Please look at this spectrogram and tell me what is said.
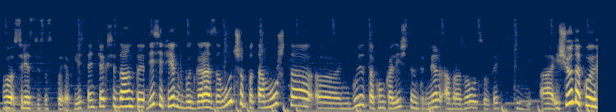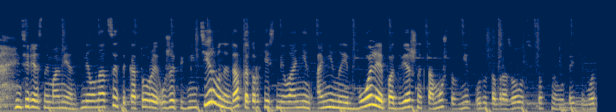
в средстве с SPF. Есть антиоксиданты. Здесь эффект будет гораздо лучше, потому что э, не будет в таком количестве, например, образовываться вот эти CPD. А еще такой интересный момент. Меланоциты, которые уже пигментированы, да, в которых есть меланин, они наиболее подвержены к тому, что в них будут образовываться, собственно, вот эти вот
